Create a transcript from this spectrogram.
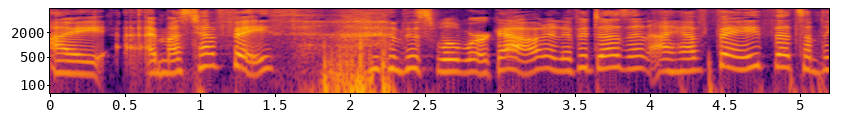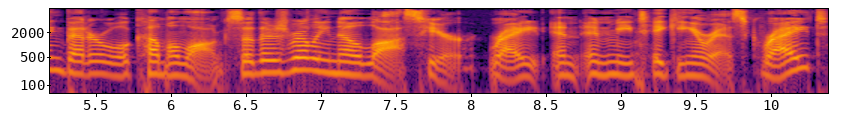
I I must have faith this will work out and if it doesn't I have faith that something better will come along. So there's really no loss here, right? And in me taking a risk, right?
